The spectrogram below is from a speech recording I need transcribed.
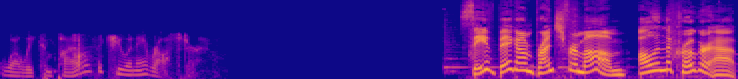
while we compile the Q&A roster. Save big on brunch for mom, all in the Kroger app.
